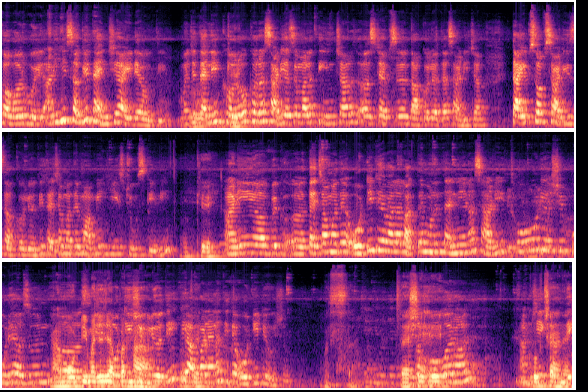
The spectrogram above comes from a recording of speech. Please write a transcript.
कव्हर होईल. आणि ही सगळी त्यांची आयडिया होती. म्हणजे त्यांनी खरोखर साडी असे मला तीन चार स्टेप्स दाखवल्या होत्या साडीच्या. टाइप्स ऑफ साडीज दाखवली होती. त्याच्यामध्ये मग आम्ही ही चूज केली. ओके आणि त्याच्यामध्ये ओटी ठेवायला लागते म्हणून त्यांनी ना साडी थोडी अशी पुढे अजून मोठी म्हणजे हा, शिवली होती की. आपण ना तिथे ओटी ठेवू शकतो. ओव्हरऑल खूप छान आहे.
